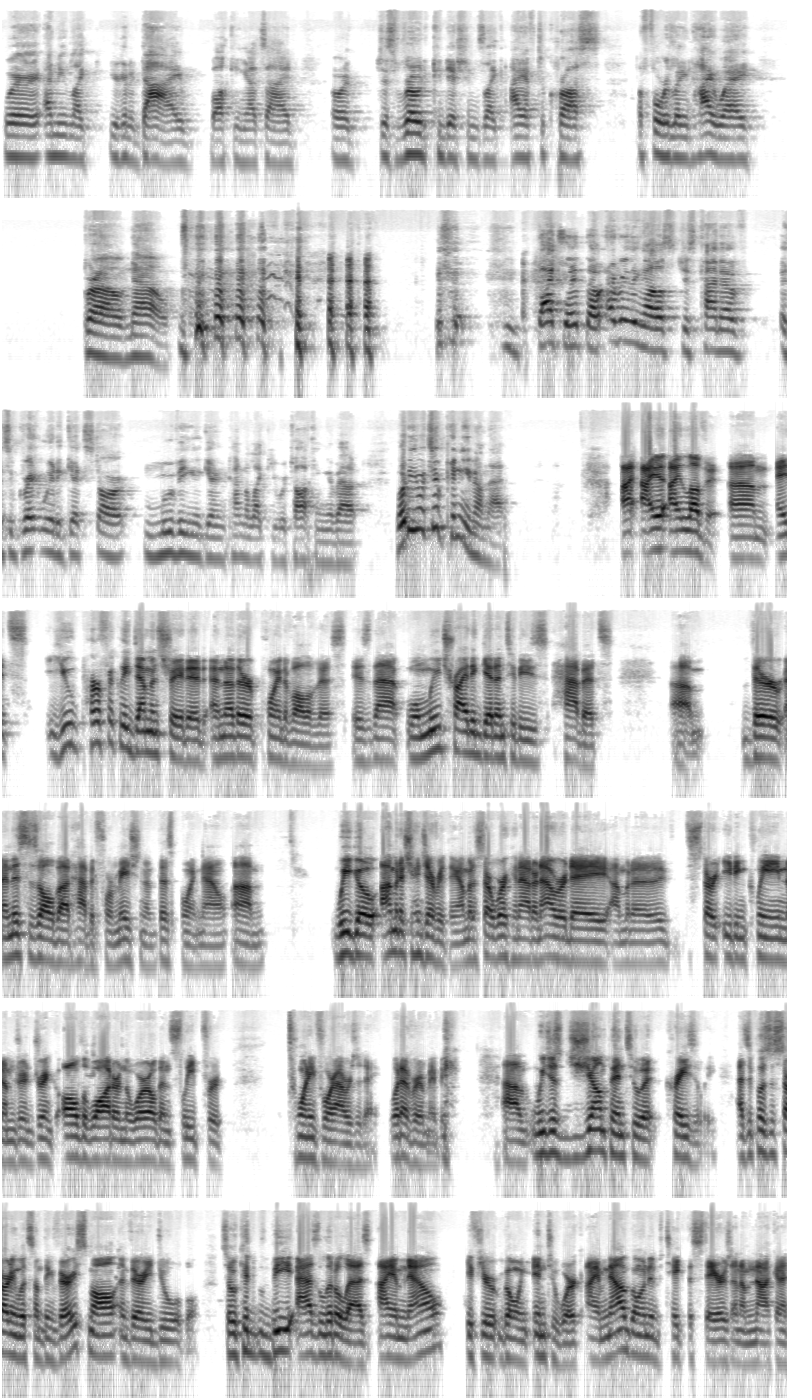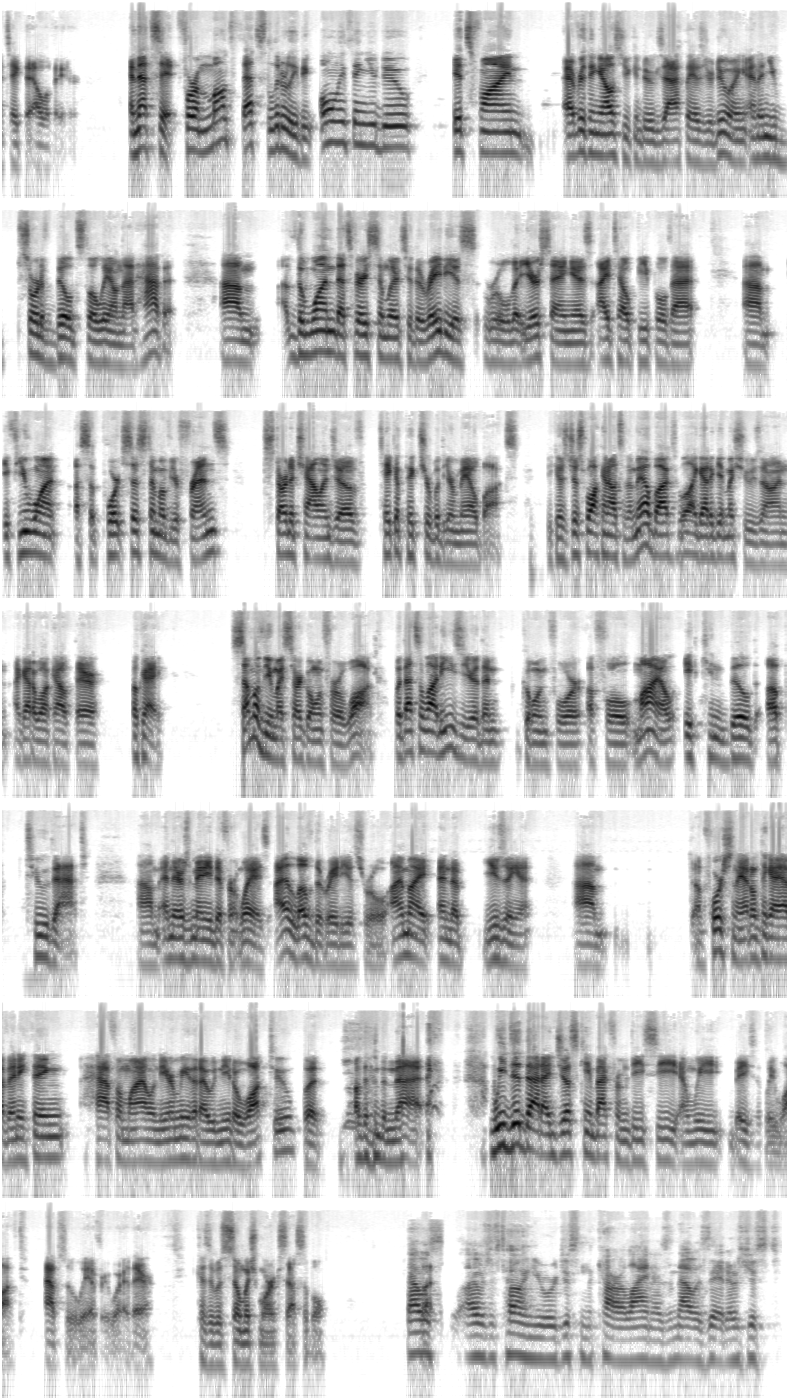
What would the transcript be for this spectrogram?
where, I mean, like you're going to die walking outside, or just road conditions, like I have to cross a four lane highway. Bro, no. That's it, though. Everything else just kind of it's a great way to get start moving again, kind of like you were talking about. What are you, what's your opinion on that? I, I, I love it. Um, it's you perfectly demonstrated another point of all of this is that when we try to get into these habits, um, there and this is all about habit formation at this point now. Um, we go, I'm going to change everything. I'm going to start working out an hour a day. I'm going to start eating clean. I'm going to drink all the water in the world and sleep for 24 hours a day, whatever it may be. Um, we just jump into it crazily, as opposed to starting with something very small and very doable. So it could be as little as I am now, if you're going into work, I am now going to take the stairs and I'm not going to take the elevator. And that's it. For a month, that's literally the only thing you do. It's fine. Everything else you can do exactly as you're doing. And then you sort of build slowly on that habit. Um, the one that's very similar to the radius rule that you're saying is I tell people that um, if you want a support system of your friends, start a challenge of take a picture with your mailbox because just walking out to the mailbox, well, I got to get my shoes on. I got to walk out there. Okay. Some of you might start going for a walk, but that's a lot easier than going for a full mile. It can build up to that. Um, and there's many different ways. I love the radius rule. I might end up using it. Um, unfortunately, I don't think I have anything half a mile near me that I would need to walk to. But other than that, we did that. I just came back from DC and we basically walked absolutely everywhere there because it was so much more accessible. That was but, I was just telling you we are just in the Carolinas and that was it. It was just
